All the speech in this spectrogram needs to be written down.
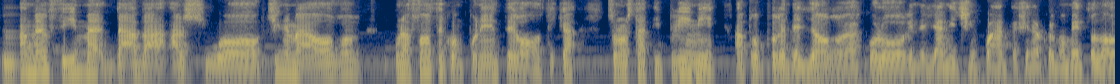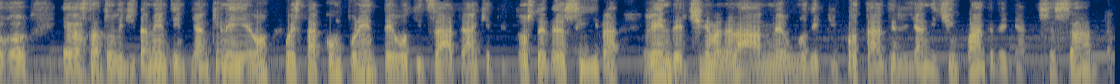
L'Hammer Film dava al suo cinema horror una forte componente erotica, sono stati i primi a proporre degli horror a colori negli anni 50, fino a quel momento l'horror era stato rigidamente in bianco e nero. Questa componente erotizzata, anche piuttosto eversiva, rende il cinema della Hammer uno dei più importanti degli anni 50 e degli anni 60.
